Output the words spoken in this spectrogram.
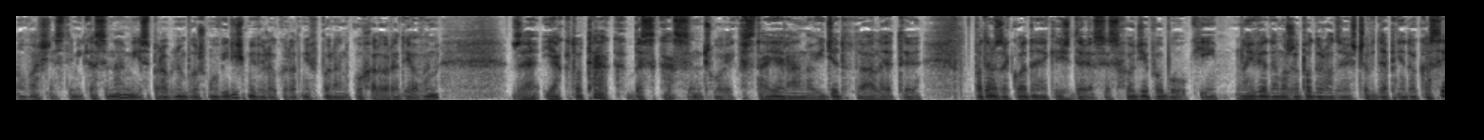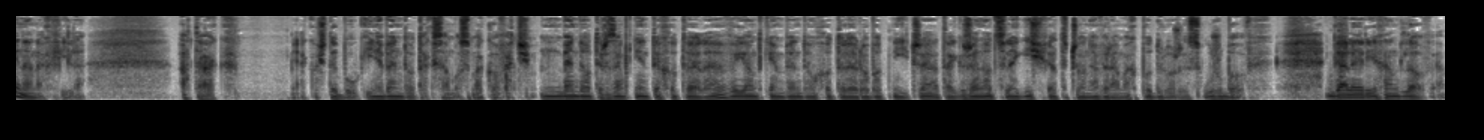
No właśnie z tymi kasynami jest problem, bo już mówiliśmy wielokrotnie w poranku haloradiowym, że jak to tak bez kasyn człowiek wstaje rano, idzie do toalety, potem zakłada jakieś dresy, schodzi po bułki, no i wiadomo, że po drodze jeszcze wdepnie do kasyna na chwilę. A tak, jakoś te bułki nie będą tak samo smakować. Będą też zamknięte hotele, wyjątkiem będą hotele robotnicze, a także noclegi świadczone w ramach podróży służbowych. Galerie handlowe.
